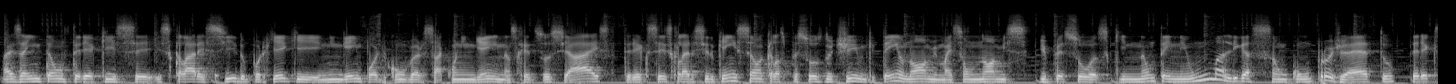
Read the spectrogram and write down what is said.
mas aí então teria que ser esclarecido por que, que ninguém pode conversar com ninguém nas redes sociais, teria que ser esclarecido quem são aquelas pessoas do time que tem o nome, mas são nomes de pessoas que não têm nenhuma ligação com o projeto. Teria que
